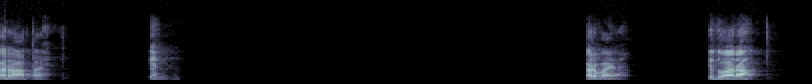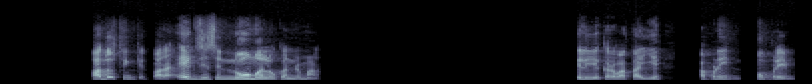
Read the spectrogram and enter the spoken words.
कराता है। ठीक है? करवाया। के द्वारा माधो सिंह के द्वारा एक जैसे नौ महलों का निर्माण के लिए करवाता ये, अपनी नौ प्रेमी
